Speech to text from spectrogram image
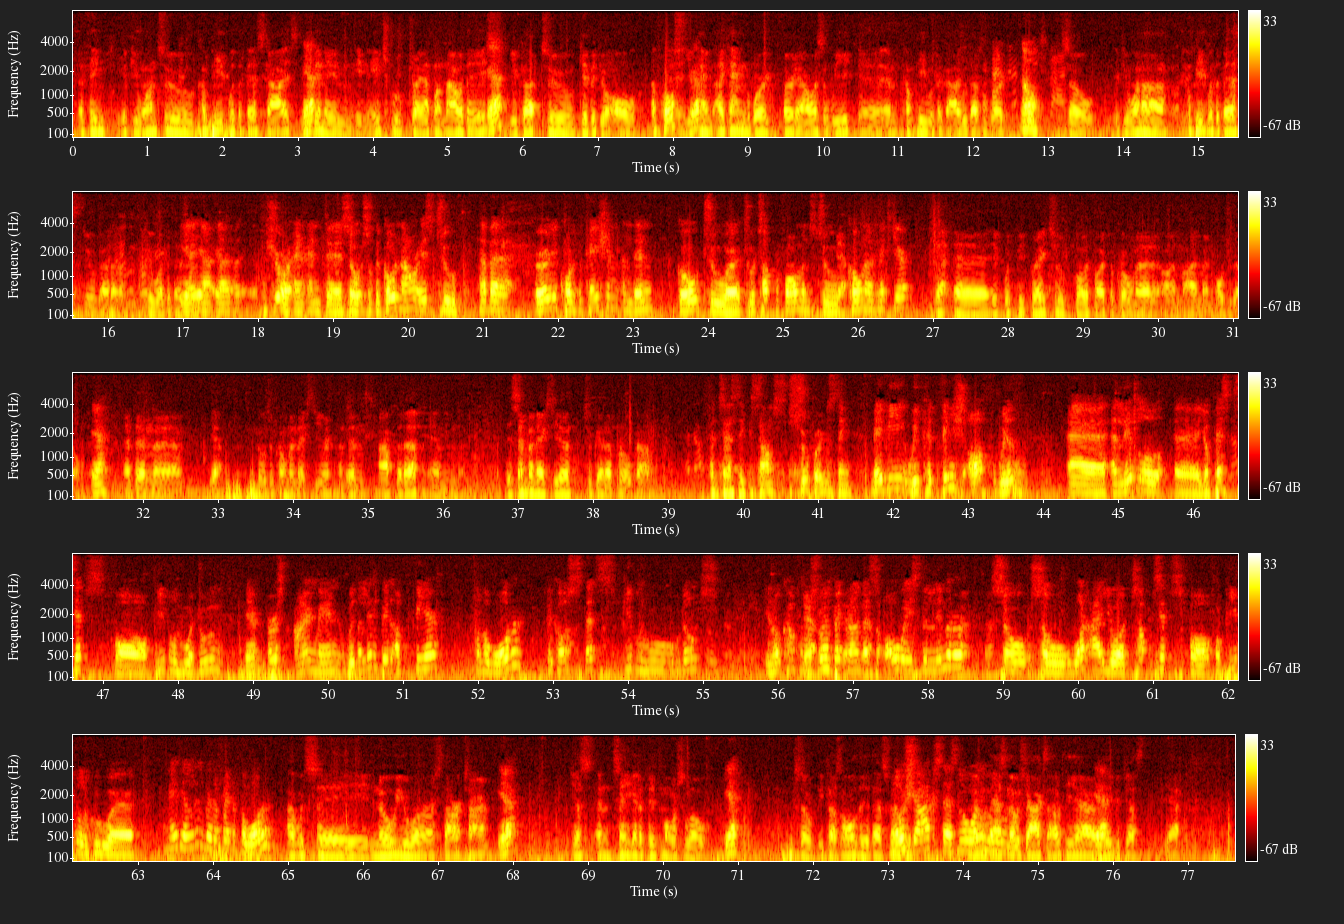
I think if you want to compete with the best guys, Yeah. even in, in age group triathlon nowadays, Yeah. you got to give it your all. Of course, Uh, you yeah. can I can work 30 hours a week uh, and compete with a guy who doesn't work. No. So if you wanna compete with the best, you gotta do what the best. Yeah, do. yeah, yeah, uh, for sure. And and uh, so so the goal now is to have a early qualification and then go to uh, to a top performance to Yeah. Kona next year. Yeah, uh, it would be great to qualify for Kona on Ironman Portugal. Yeah. and then um yeah, go to Kona next year, and then after that, in December next year, to get a pro card. Fantastic. It sounds super interesting. Maybe we could finish off with uh, a little uh, your best tips for people who are doing their first Ironman with a little bit of fear for the water, because that's people who, who don't, you know, come from Yeah, a swimming background. yeah, That's always the limiter. Yeah. So, so what are your top tips for for people who uh, maybe a little bit afraid of the water? I would say know your start time, Yeah, just and take it a bit more slow. yeah. So because all the there's No be- sharks. There's no, one who. there's no sharks out here. Maybe just yeah,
